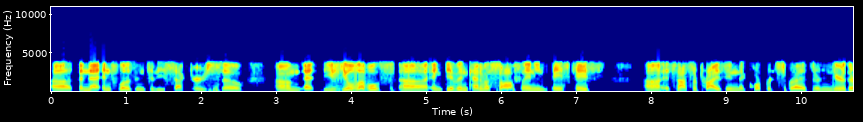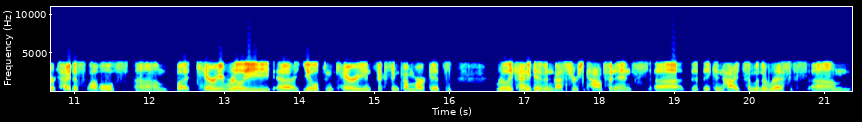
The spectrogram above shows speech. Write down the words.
uh, the net inflows into these sectors. So um, at these yield levels, uh, and given kind of a soft landing base case, uh, it's not surprising that corporate spreads are near their tightest levels. Um, but carry really uh, yields and carry in fixed income markets really kind of give investors confidence uh, that they can hide some of the risks um,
